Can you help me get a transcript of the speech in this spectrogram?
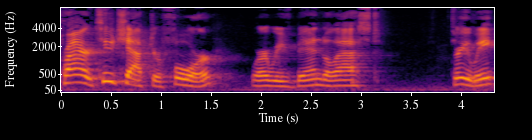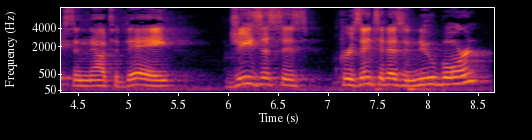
Prior to chapter 4, where we've been the last three weeks, and now today, Jesus is presented as a newborn,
